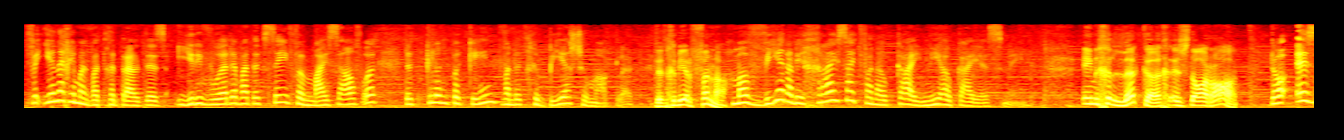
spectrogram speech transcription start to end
Vir enigiemand wat getroud is, hierdie woorde wat ek sê vir myself ook, dit klink bekend want dit gebeur so maklik. Dit gebeur vinnig. Maar weet dat die grysheid van oukei nie oukei is nie. En gelukkig is daar raad. Daar is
